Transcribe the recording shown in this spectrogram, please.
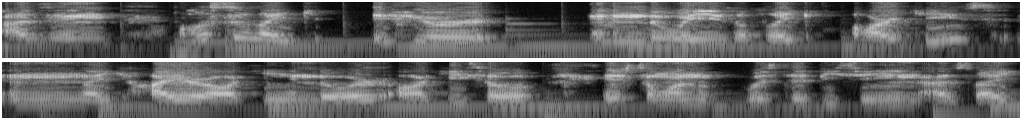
as in, also like if you're in the ways of like hierarchies and like hierarchy and lower hierarchy. So if someone was to be seen as like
